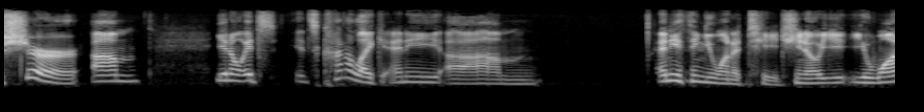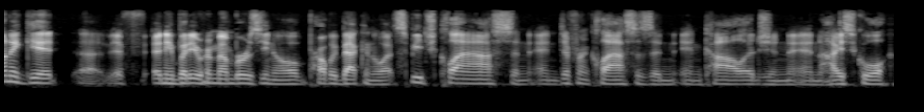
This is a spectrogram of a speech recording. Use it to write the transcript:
Sure. Um, you know, it's it's kind of like any um, anything you want to teach. You know, you, you want to get, uh, if anybody remembers, you know, probably back in the what speech class and, and different classes in, in college and, and high school,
